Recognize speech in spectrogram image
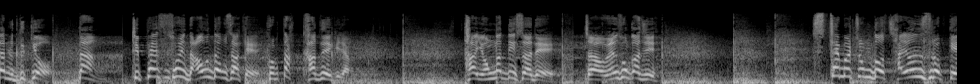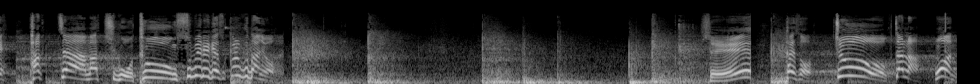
박자를 느껴. 땅. 디펜스 손이 나온다고 생각해. 그럼 딱 가드해, 그냥. 다 연관돼 있어야 돼. 자, 왼손까지. 스텝을 좀 더 자연스럽게 박자 맞추고 퉁 수비를 계속 끌고 다녀. 씩 해서 쭉 잘라 one.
